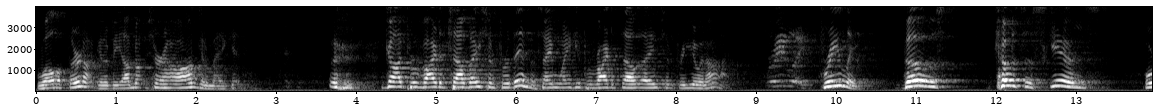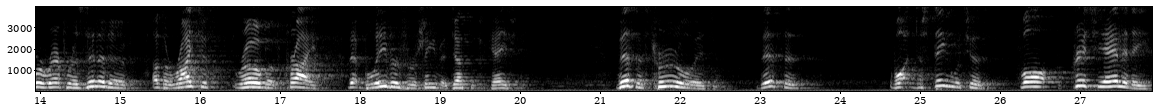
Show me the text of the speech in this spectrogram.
Well, if they're not going to be, I'm not sure how I'm going to make it. God provided salvation for them the same way He provided salvation for you and I. Freely. Freely. Those coats of skins were representative of the righteous robe of Christ that believers receive at justification. This is true religion. This is what distinguishes Christianity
